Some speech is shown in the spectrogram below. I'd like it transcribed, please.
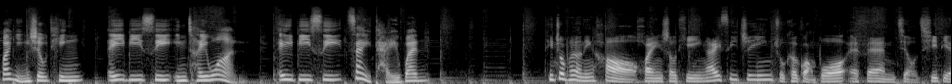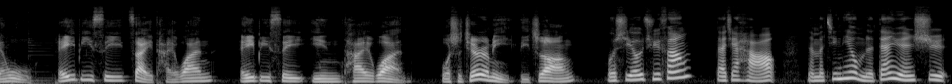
欢迎收听 ABC in Taiwan，ABC 在台湾。听众朋友您好，欢迎收听 IC 之音主客广播 FM 九七点五，ABC 在台湾，ABC in Taiwan。我是 Jeremy 李之昂，我是尤菊芳，大家好。那么今天我们的单元是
